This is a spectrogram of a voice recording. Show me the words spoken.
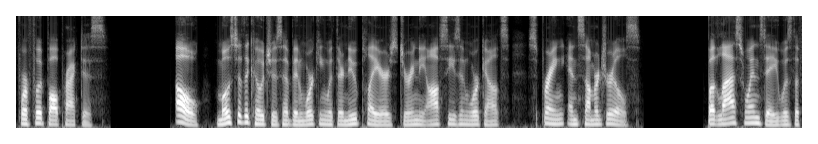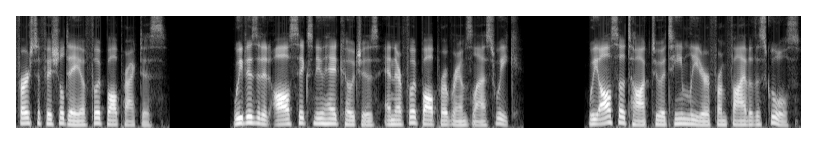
for football practice. Oh, most of the coaches have been working with their new players during the off-season workouts, spring and summer drills. But last Wednesday was the first official day of football practice. We visited all six new head coaches and their football programs last week. We also talked to a team leader from five of the schools.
